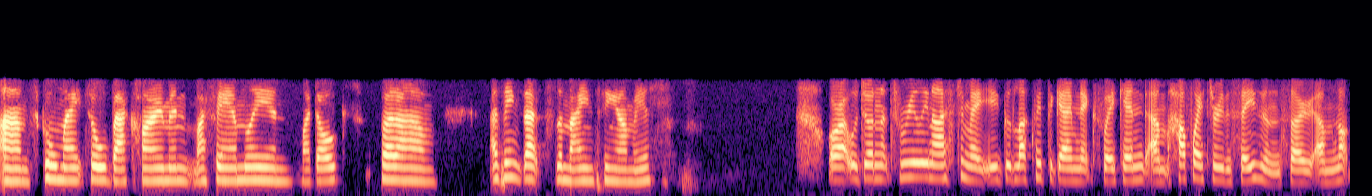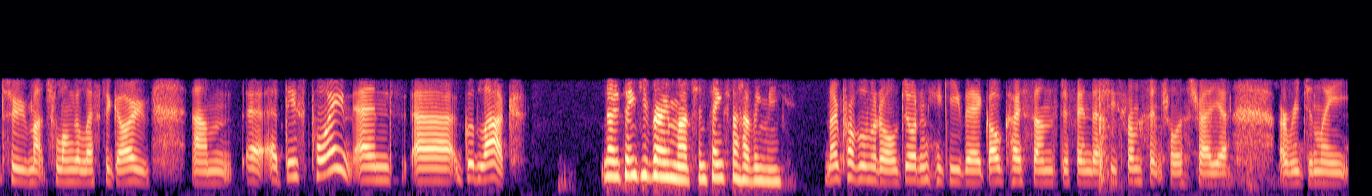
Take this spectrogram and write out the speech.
um, schoolmates all back home, and my family and my dogs. But um, I think that's the main thing I miss. All right, well, Jordann, it's really nice to meet you. Good luck with the game next weekend. Um, halfway through the season, so um, not too much longer left to go um, at this point, and uh, good luck. No, thank you very much, and thanks for having me. No problem at all. Jordann Hickey there, Gold Coast Suns defender. She's from Central Australia originally.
